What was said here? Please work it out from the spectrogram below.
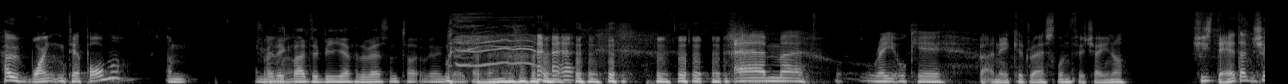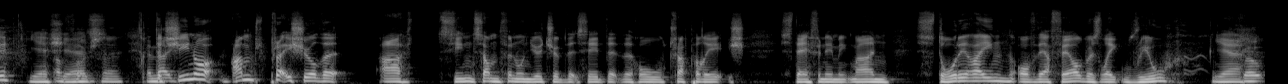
How wanking to a porno? I'm, I'm really glad to be here for the wrestling talk. I really enjoyed that. Um, uh, right, okay. Bit of naked wrestling for Chyna. She's dead, isn't she? Yeah, she is. And Did that, she not? I'm pretty sure that I seen something on YouTube that said that the whole Triple H Stephanie McMahon storyline of the affair was like real. Yeah. Well,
